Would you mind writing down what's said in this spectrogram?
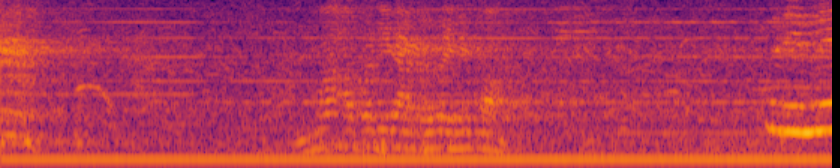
นามาเอาปฏิดาไปไว้ในกล่อง เสด็จแม่พี่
